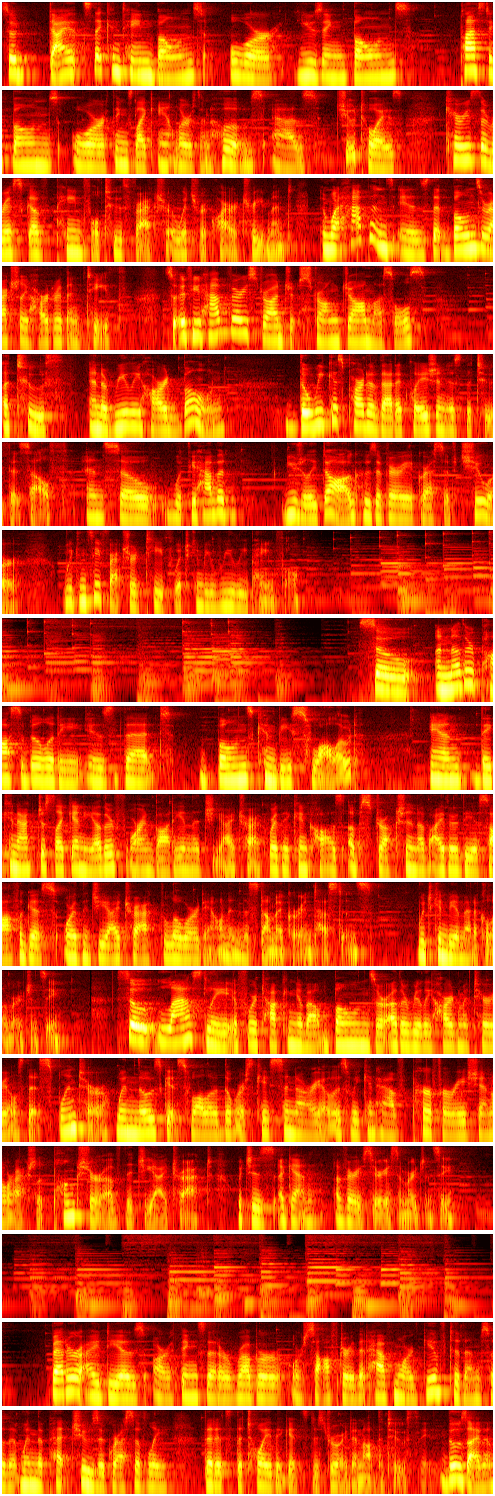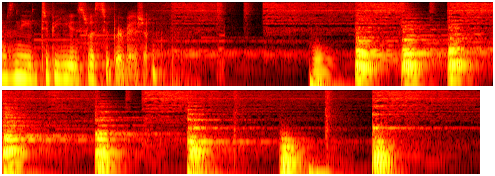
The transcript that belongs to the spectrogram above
So diets that contain bones or using bones, plastic bones, or things like antlers and hooves as chew toys carries the risk of painful tooth fracture, which require treatment. And what happens is that bones are actually harder than teeth. So if you have very strong, strong jaw muscles, a tooth, and a really hard bone, the weakest part of that equation is the tooth itself. And so if you have a usually dog who's a very aggressive chewer, we can see fractured teeth, which can be really painful. So another possibility is that bones can be swallowed and they can act just like any other foreign body in the GI tract where they can cause obstruction of either the esophagus or the GI tract lower down in the stomach or intestines, which can be a medical emergency. So lastly, if we're talking about bones or other really hard materials that splinter, when those get swallowed, the worst case scenario is we can have perforation or actually puncture of the GI tract, which is, again, a very serious emergency. Better ideas are things that are rubber or softer that have more give to them so that when the pet chews aggressively, that it's the toy that gets destroyed and not the tooth. Those items need to be used with supervision.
